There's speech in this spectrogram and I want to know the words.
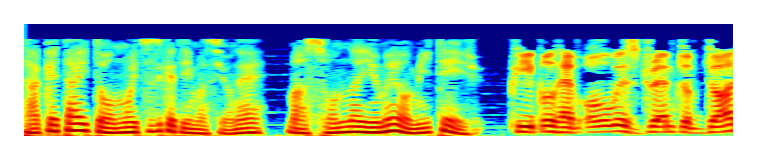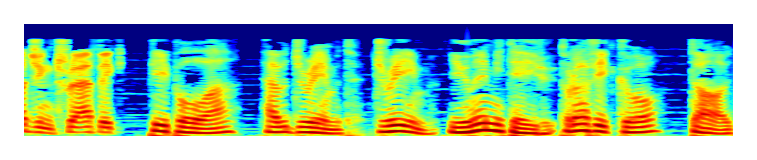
避けたいと思い続けていますよね。まあそんな夢を見ている。People have always dreamt of dodging traffic. People は have dreamed, dream, 夢見ている。トラフィックを dodge,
